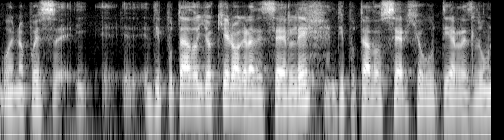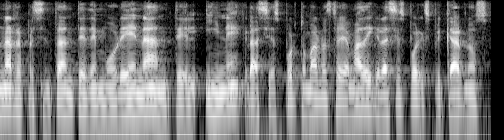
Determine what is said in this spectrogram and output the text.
Bueno, pues, eh, eh, diputado, yo quiero agradecerle, diputado Sergio Gutiérrez Luna, representante de Morena ante el INE. Gracias por tomar nuestra llamada y gracias por explicarnos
